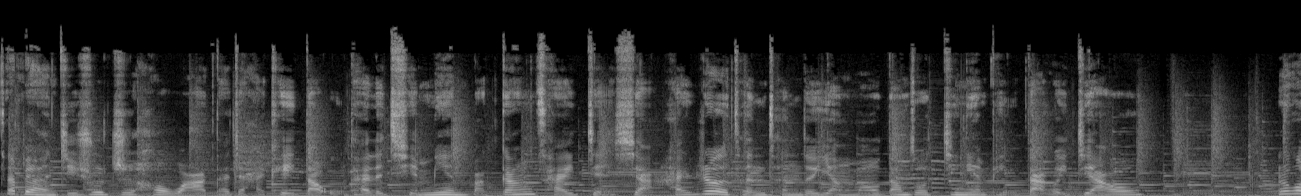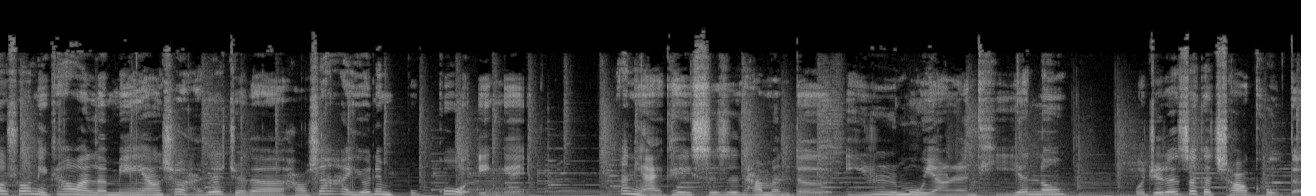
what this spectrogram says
在表演结束之后啊，大家还可以到舞台的前面，把刚才剪下还热腾腾的羊毛当做纪念品带回家哦。如果说你看完了绵羊秀，还是觉得好像还有点不过瘾诶，那你还可以试试他们的一日牧羊人体验哦。我觉得这个超酷的，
